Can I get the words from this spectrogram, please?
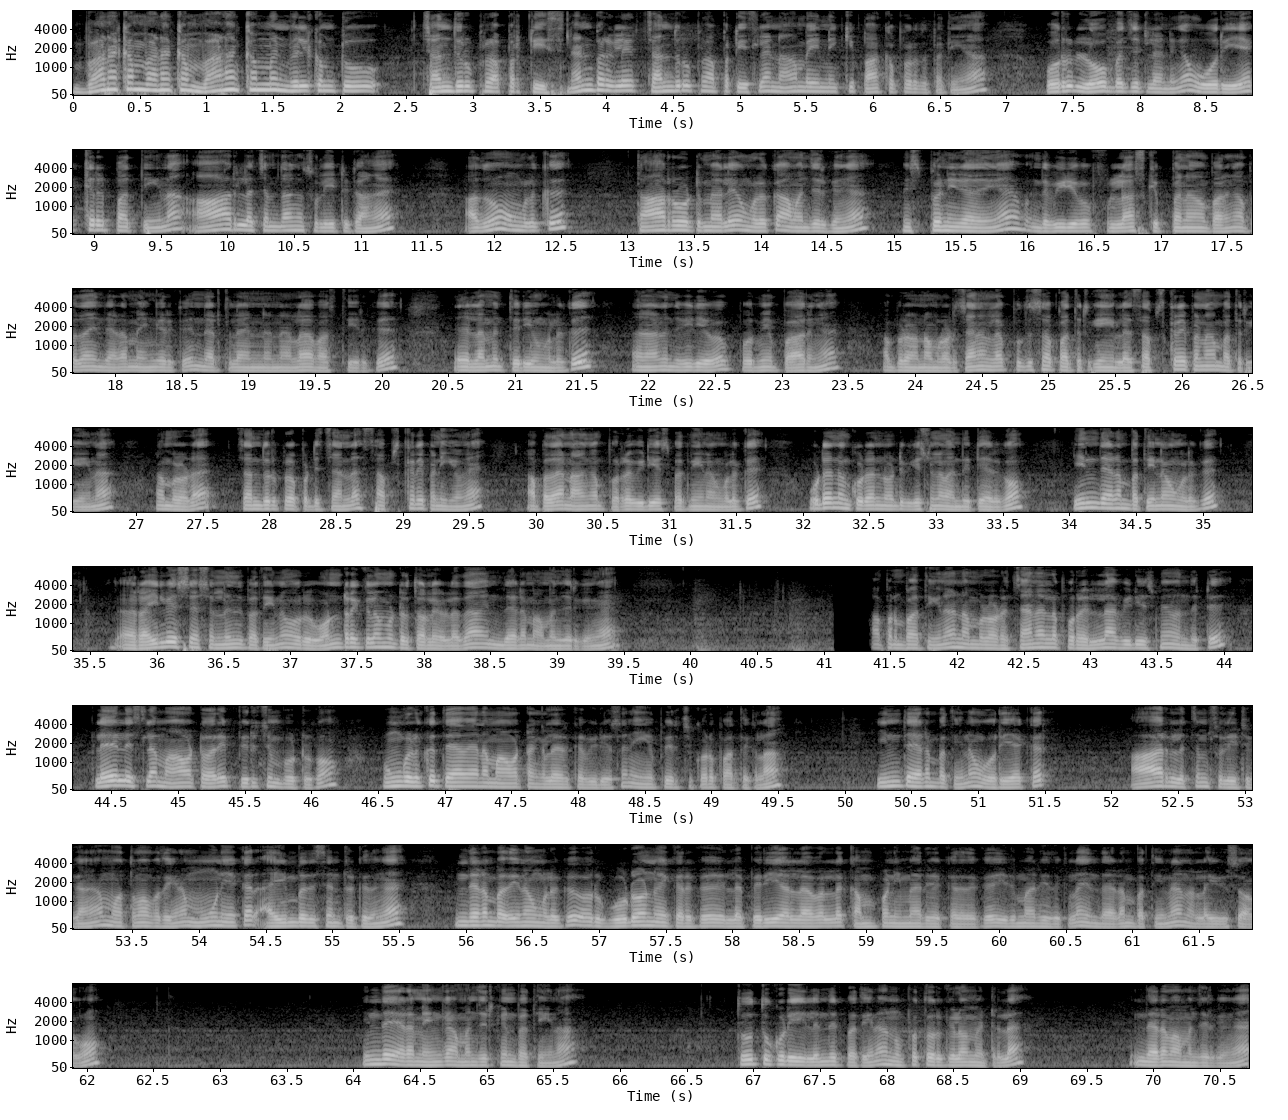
வணக்கம் வணக்கம் வணக்கம் and welcome to Chandru properties நண்பர்களே சந்துரு ப்ராப்பர்ட்டிஸில் நாம் இன்றைக்கி பார்க்க போகிறது பார்த்தீங்கன்னா ஒரு லோ பட்ஜெட்டில் இருந்துங்க ஒரு ஏக்கர் பார்த்தீங்கன்னா ஆறு லட்சம் தாங்க சொல்லிட்டு இருக்காங்க. அதுவும் உங்களுக்கு தார் ரோட்டு மேலே உங்களுக்கு அமைஞ்சிருக்குங்க. மிஸ் பண்ணிடாதீங்க. இந்த வீடியோவை ஃபுல்லாக ஸ்கிப் பண்ணாமல் பாருங்கள் அப்போ தான் இந்த இடம் எங்கே இருக்குது இந்த இடத்துல என்னென்னலாம் வசதி இருக்குது இது எல்லாமே தெரியும் உங்களுக்கு. அதனால் இந்த வீடியோவை பொறுமையாக பாருங்கள் அப்புறம் நம்மளோட சேனலில் புதுசாக பார்த்துருக்கீங்க இல்லை சப்ஸ்கிரைப் பண்ணாமல் பார்த்துருக்கீங்கன்னா நம்மளோட சந்தூர் ப்ராப்பர்ட்டி சேனலை சப்ஸ்கிரைப் பண்ணிக்கோங்க. அப்போ தான் நாங்கள் போடுற வீடியோஸ் பார்த்தீங்கன்னா உங்களுக்கு உடனுக்குடன் நோட்டிஃபிகேஷனில் வந்துகிட்டே இருக்கும். இந்த இடம் பார்த்திங்கன்னா உங்களுக்கு ரயில்வே ஸ்டேஷன்லேருந்து பார்த்தீங்கன்னா ஒரு ஒன்றரை கிலோமீட்டர் தொலைவில் தான் இந்த இடம் அமைஞ்சிருக்குங்க. அப்புறம் பார்த்தீங்கன்னா நம்மளோட சேனலில் போகிற எல்லா வீடியோஸுமே வந்துட்டு ப்ளேலிஸ்ட்டில் மாவட்டம் வரை பிரிச்சும் போட்டிருக்கோம். உங்களுக்கு தேவையான மாவட்டங்களில் இருக்க வீடியோஸை நீங்கள் பிரித்து கூட பார்த்துக்கலாம். இந்த இடம் பார்த்திங்கன்னா ஒரு ஏக்கர் ஆறு லட்சம் சொல்லிட்டு இருக்காங்க மொத்தமாக பார்த்திங்கன்னா மூணு ஏக்கர் ஐம்பது சென்ட் இருக்குதுங்க. இந்த இடம் பார்த்திங்கன்னா உங்களுக்கு ஒரு குடோன் வைக்கிறதுக்கு இல்லை பெரிய லெவலில் கம்பெனி மாதிரி வைக்கிறதுக்கு இது மாதிரி இதுக்கெலாம் இந்த இடம் பார்த்திங்கன்னா நல்லா யூஸ் ஆகும். இந்த இடம் எங்கே அமைஞ்சிருக்குன்னு பார்த்தீங்கன்னா தூத்துக்குடியிலேருந்து பார்த்திங்கன்னா முப்பத்தொரு கிலோமீட்டரில் இந்த இடம் அமைஞ்சிருக்குங்க.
